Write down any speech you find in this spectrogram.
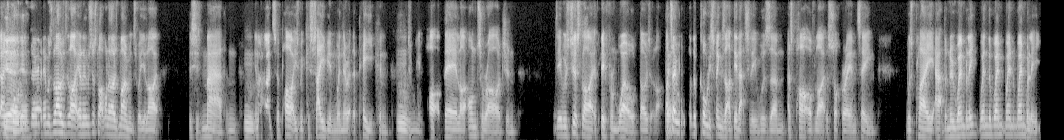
James Yeah, Corden yeah. was there. There was loads like, and it was just like one of those moments where you're like, "This is mad." And Mm, you know, going to parties with Kasabian when they're at the peak and mm. just being part of their like entourage, and it was just like a different world. Those, like, I'll tell you one of the coolest things that I did actually was um as part of like the soccer AM team was play at the new Wembley when the when when Wembley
